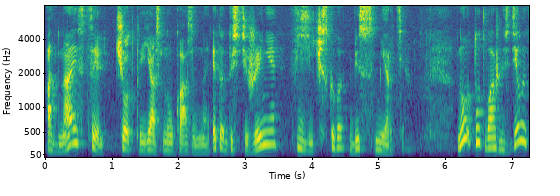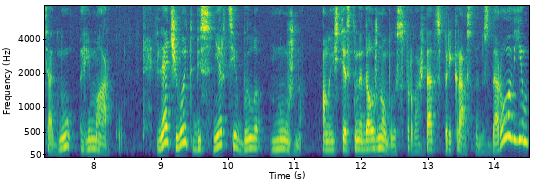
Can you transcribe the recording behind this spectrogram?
одна из целей, четко и ясно указанная, это достижение физического бессмертия. Но тут важно сделать одну ремарку. Для чего это бессмертие было нужно? Оно, естественно, должно было сопровождаться прекрасным здоровьем,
